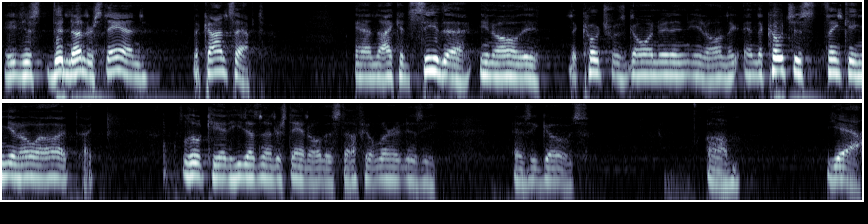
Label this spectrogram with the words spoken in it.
He just didn't understand the concept. And I could see the, you know, the, the coach was going in and, you know, and the, and the coach is thinking, you know, well, I, I, little kid, he doesn't understand all this stuff. He'll learn it as he, as he goes. Um, yeah.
